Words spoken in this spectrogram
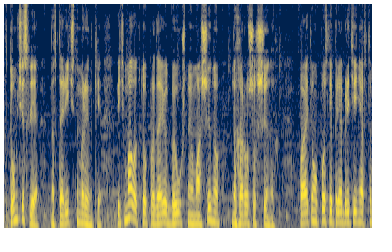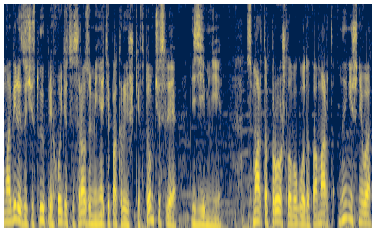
в том числе на вторичном рынке, ведь мало кто продает бэушную машину на хороших шинах – Поэтому после приобретения автомобиля зачастую приходится сразу менять и покрышки, в том числе зимние. С марта прошлого года по март нынешнего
